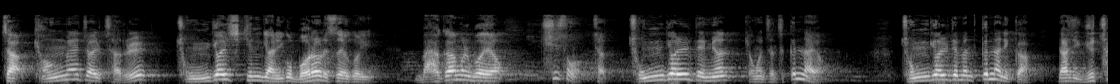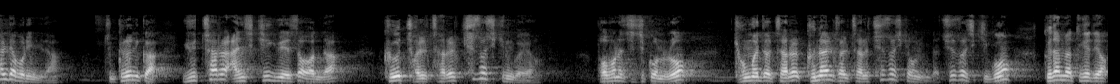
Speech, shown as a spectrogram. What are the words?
자, 경매 절차를 종결시키는 게 아니고 뭐라 그랬어요, 거의? 마감을 뭐예요? 취소. 자, 종결되면 경원 절차 끝나요. 종결되면 끝나니까 나중에 유찰돼 버립니다. 그러니까 유찰을 안 시키기 위해서 한다. 그 절차를 취소시키는 거예요. 법원의 지치권으로 경매 절차를 그날 절차를 취소시켜 버립니다. 취소시키고 그 다음에 어떻게 돼요?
